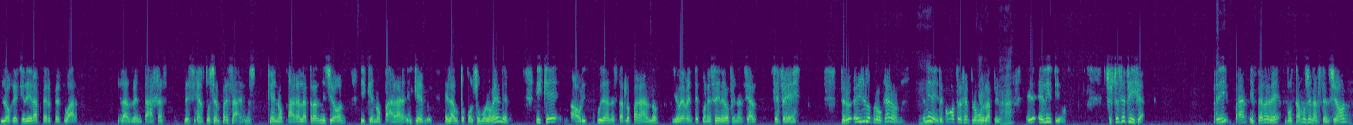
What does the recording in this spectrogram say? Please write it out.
lo que quería era perpetuar las ventajas de ciertos empresarios que no pagan la transmisión y que no pagan y que el autoconsumo lo venden y que ahorita pudieran estarlo pagando y obviamente con ese dinero financiar CFE. Pero ellos lo provocaron. Mire, le pongo otro ejemplo muy rápido. El, litio. Si usted se fija, PRI, PAN y PRD votamos en abstención,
